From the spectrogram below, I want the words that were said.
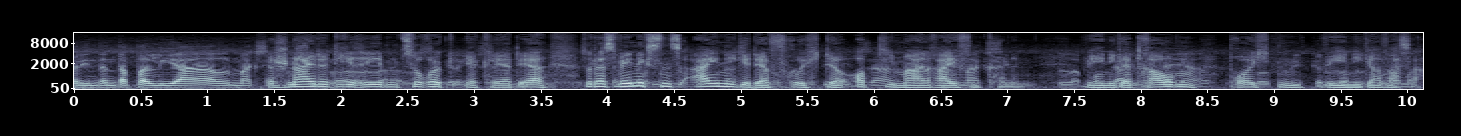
er schneidet die Reben zurück, erklärt er, sodass wenigstens einige der Früchte optimal reifen können. Weniger Trauben bräuchten weniger Wasser.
